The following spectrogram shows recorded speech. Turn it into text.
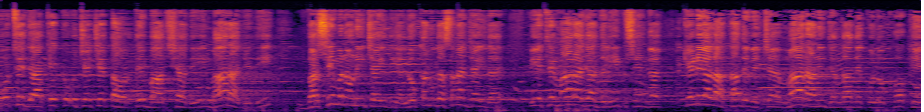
ਉੱਥੇ ਜਾ ਕੇ ਇੱਕ ਉਚੇਚੇ ਤੌਰ ਤੇ ਬਾਦਸ਼ਾਹ ਦੀ, ਮਹਾਰਾਜੇ ਦੀ ਬਰਸੀ ਮਨਾਉਣੀ ਚਾਹੀਦੀ ਹੈ। ਲੋਕਾਂ ਨੂੰ ਦੱਸਣਾ ਚਾਹੀਦਾ ਹੈ ਵੀ ਇੱਥੇ ਮਹਾਰਾਜਾ ਦਲੀਪ ਸਿੰਘ ਕਿਹੜੇ ਹਾਲਾਤਾਂ ਦੇ ਵਿੱਚ ਮਹਾਰਾਣੀ ਜਿੰਦਾਂ ਦੇ ਕੋਲੋਂ ਖੋ ਕੇ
